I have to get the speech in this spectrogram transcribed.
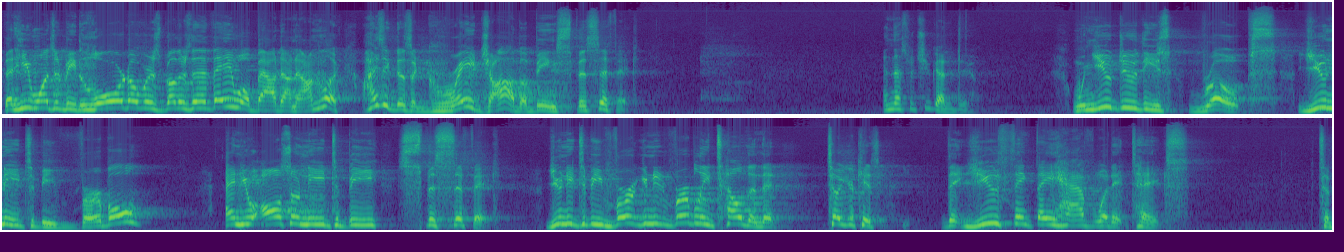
that he wants to be Lord over his brothers, and that they will bow down to him. Look, Isaac does a great job of being specific. And that's what you got to do. When you do these ropes, you need to be verbal and you also need to be specific. You need to be ver- you need to verbally tell them that tell your kids that you think they have what it takes to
